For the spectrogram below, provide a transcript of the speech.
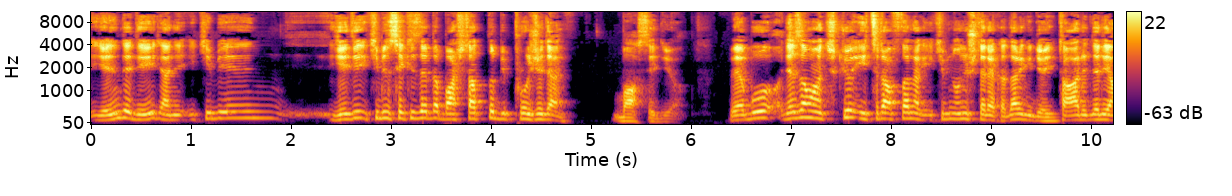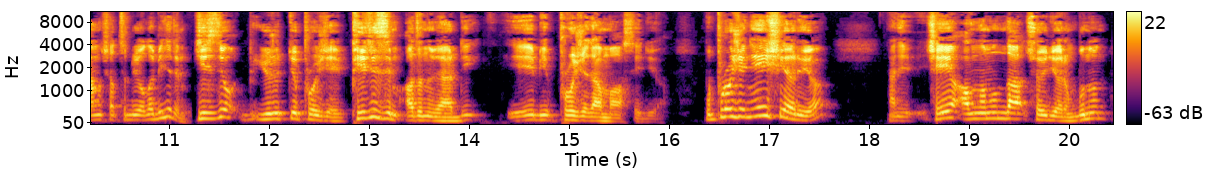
yeni de değil. Yani 2007-2008'lerde başlattığı bir projeden bahsediyor. Ve bu ne zaman çıkıyor? İtiraflarına 2013'lere kadar gidiyor. Tarihleri yanlış hatırlıyor olabilirim. Gizli yürüttüğü proje Prizm adını verdiği bir projeden bahsediyor. Bu proje ne işe yarıyor? Hani şeyi anlamında söylüyorum. Bunun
